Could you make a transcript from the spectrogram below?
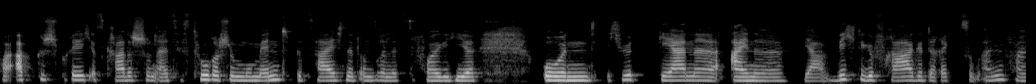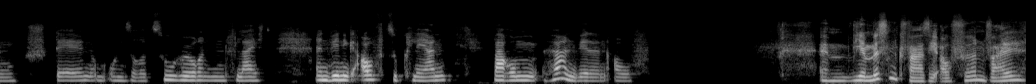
Vorabgespräch es gerade schon als historischen Moment bezeichnet, unsere letzte Folge hier. Und ich würde gerne eine ja, wichtige Frage direkt zum Anfang stellen, um unsere Zuhörenden vielleicht ein wenig aufzuklären. Warum hören wir denn auf? Ähm, wir müssen quasi aufhören, weil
